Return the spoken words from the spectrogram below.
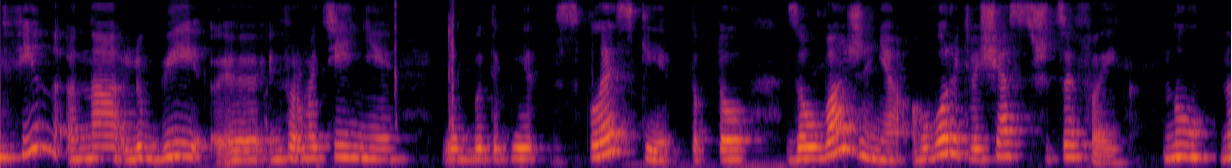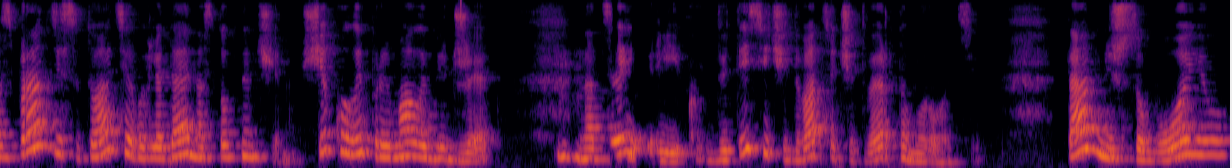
Мінфін на любі е, інформаційні якби такі сплески, тобто зауваження, говорить весь час, що це фейк. Ну насправді ситуація виглядає наступним чином. Ще коли приймали бюджет на цей рік, в 2024 році. Там між собою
